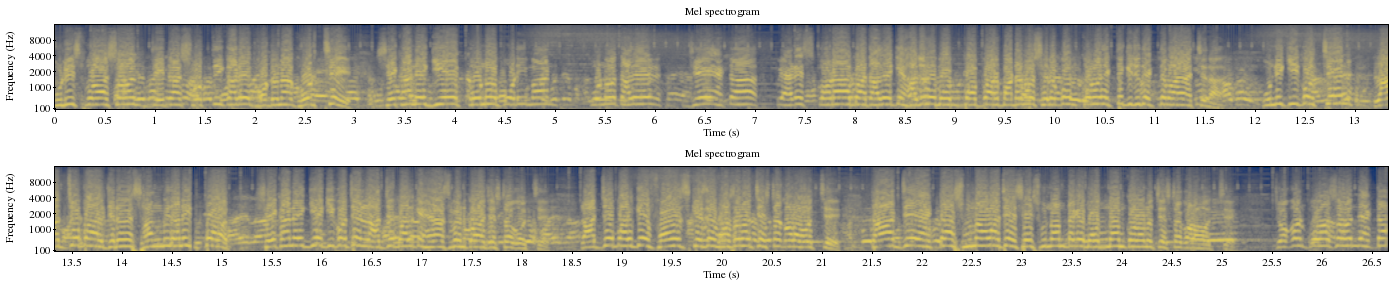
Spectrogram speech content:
পুলিশ প্রশাসন যেটা সত্যিকারের ঘটনা ঘটছে, সেখানে গিয়ে কোনো পরিমাণ কোনো তাদের যে একটা অ্যারেস্ট করা বা তাদেরকে হাজারে পাঠানো সেরকম কোনো দেখতে কিছু দেখতে পাওয়া যাচ্ছে না। উনি কি করছেন? রাজ্যপাল, যেটা সাংবিধানিক পদ, সেখানে গিয়ে কি করছেন? রাজ্যপালকে হ্যারাসমেন্ট করার চেষ্টা করছে। রাজ্যপালকে ফলস কেসে ফাঁসানোর চেষ্টা করা হচ্ছে। তার যে একটা সুনাম আছে, সেই সুনামটাকে বদনাম করানোর চেষ্টা করা হচ্ছে। যখন প্রশাসন একটা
